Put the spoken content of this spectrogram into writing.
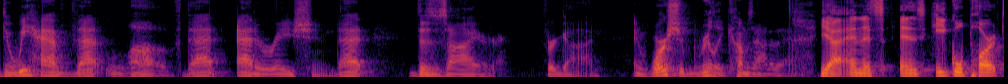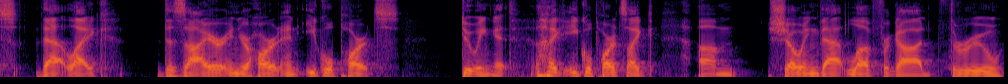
do we have that love, that adoration, that desire for God? And worship really comes out of that. Yeah, and it's and it's equal parts that like desire in your heart and equal parts doing it. Like equal parts like um showing that love for God through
